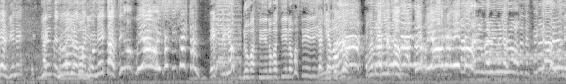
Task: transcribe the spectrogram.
Ver, viene, vienen de nuevo las marionetas. Tengan cuidado, esas sí saltan. ¿En serio? No fastidies, no fastidies, no fastidies. Yo aquí abajo. ¡Ah, ¡Ayuda, Rabito! ¡Ten cuidado, Rabito! ¡Ábreme las puertas del penthouse! Vale.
